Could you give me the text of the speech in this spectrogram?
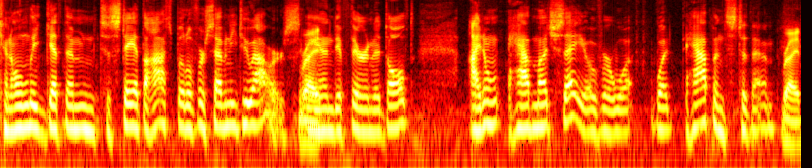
can only get them to stay at the hospital for 72 hours? Right. And if they're an adult, I don't have much say over what what happens to them. right.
